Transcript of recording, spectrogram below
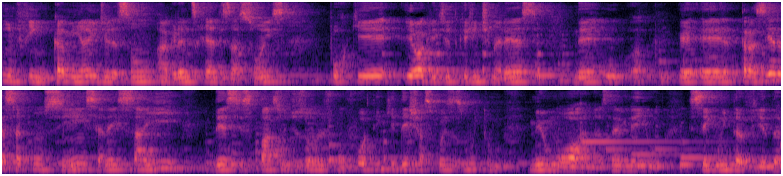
enfim, caminhar em direção a grandes realizações, porque eu acredito que a gente merece né, o, é, é, trazer essa consciência né, e sair desse espaço de zona de conforto e que deixa as coisas muito meio mornas, né? meio sem muita vida.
